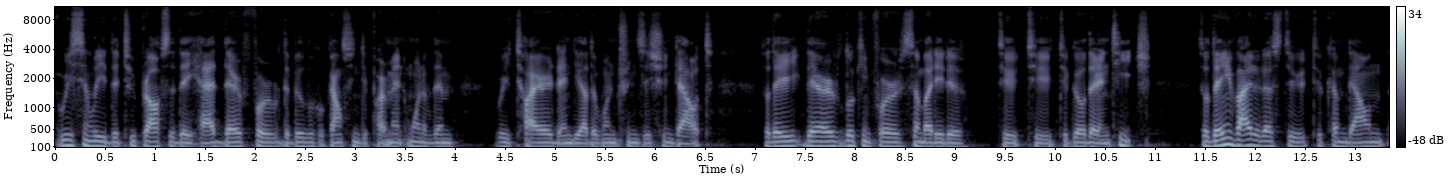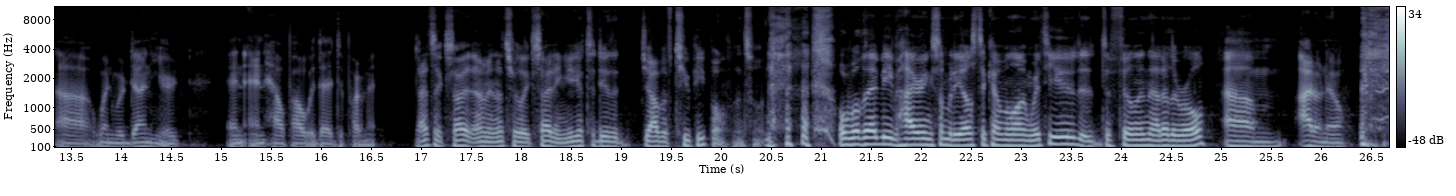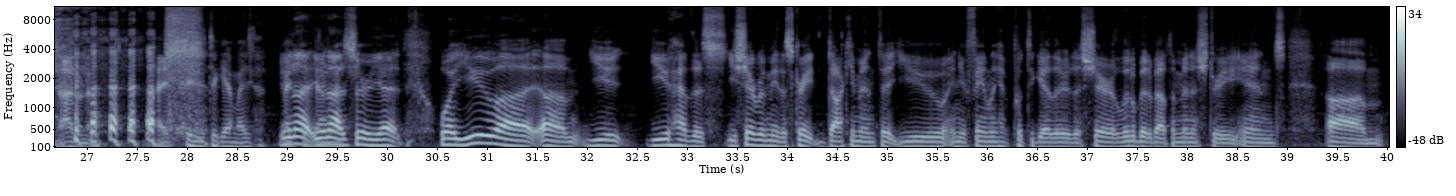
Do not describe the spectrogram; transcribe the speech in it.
recently, the two profs that they had there for the biblical counseling department, one of them retired and the other one transitioned out. So they they're looking for somebody to to to to go there and teach. So they invited us to to come down uh, when we're done here and and help out with that department. That's exciting. I mean, that's really exciting. You get to do the job of two people. That's what. or will they be hiring somebody else to come along with you to, to fill in that other role? Um, I don't know. I don't know. I didn't to get my. You're my not. You're not sure yet. Well, you uh, um, you you have this. You shared with me this great document that you and your family have put together to share a little bit about the ministry and. Um,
